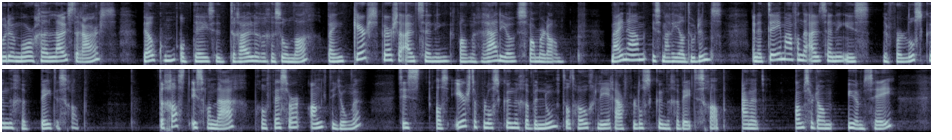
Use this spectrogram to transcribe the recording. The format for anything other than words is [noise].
Goedemorgen luisteraars. Welkom op deze druilerige zondag bij een kerstverse uitzending van Radio Swammerdam. Mijn naam is Marielle Doedens en het thema van de uitzending is de verloskundige wetenschap. De gast is vandaag professor Ank de Jonge. Ze is als eerste verloskundige benoemd tot hoogleraar verloskundige wetenschap aan het Amsterdam UMC.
